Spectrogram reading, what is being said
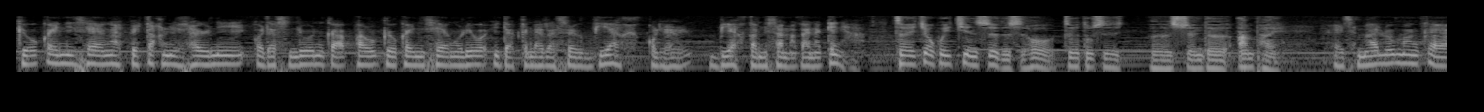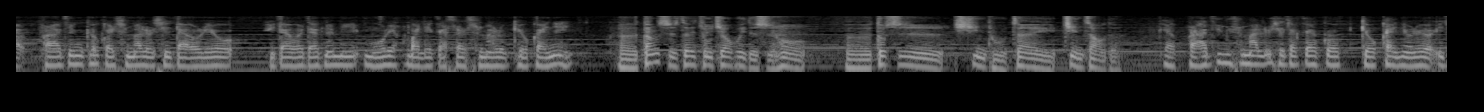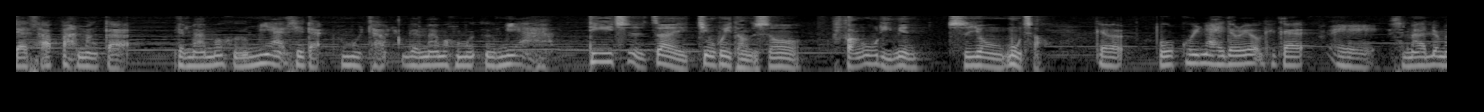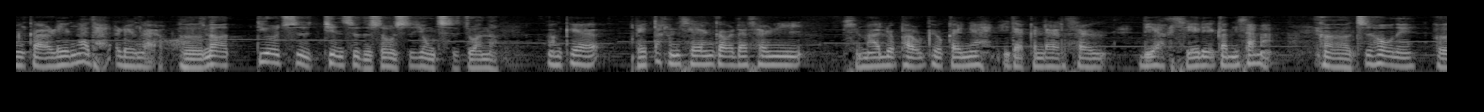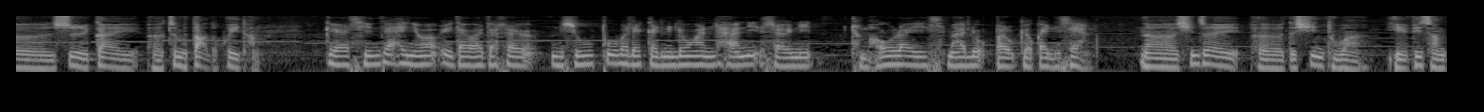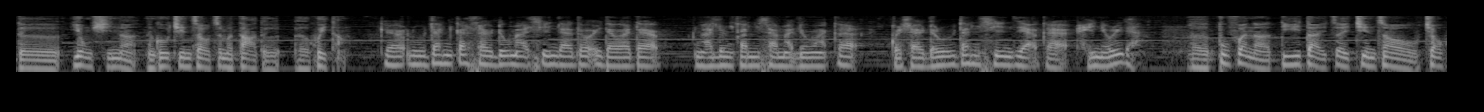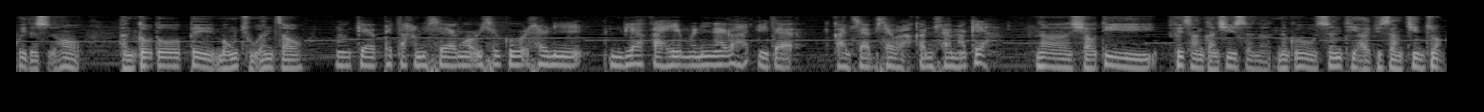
petak ni ni oda sindun ka pau kyo kay ni siya ngulyo ita kanala sa biyak kuliya biyak kami sama kana kanya. 在教会建设的时候，这个都是呃神的安排。Eh, semalu mangka prating kyo kay semalu si Daulio ita wada nami murik balik ka sa semalu kyo kay ni. 呃，当时在做教会的时候，呃，都是信徒在建造的。Kaya prating semalu si ta ko kyo kay ni Leo ita sapah man 和面的木，和面。第一次在进会堂的时候，房屋里面是用木草。个不那都有这个诶，什么那么的？呃，那第二次建设的时候是用瓷砖呢？我别先搞的，什么六呢？一跟那的干？那之后呢？呃，是盖呃这么大的会堂。Kaya sinda nyo itawata sa misupo balik kanilungan hani sa ni tumhulay smalu parukyo kanisang. 那现在呃的信徒啊，也非常的用心啊，能够建造这么大的呃会堂。Kaya ludan ka sa duma sinda do itawata ngalun kami sama duma ka ko sa ludan sinda ka hinurida. 呃，部分呢、第一代在建造教会的时候，很多都被蒙主恩召。那小弟非常感谢神了，能够身体还非常健壮。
